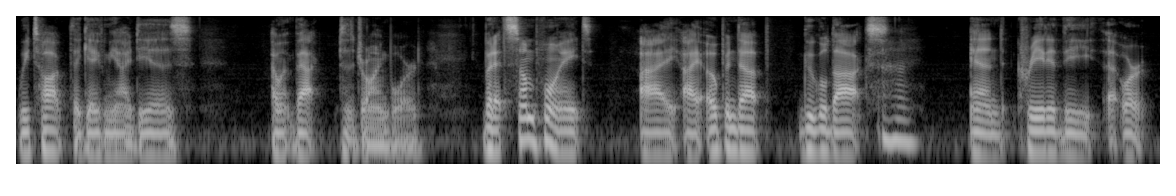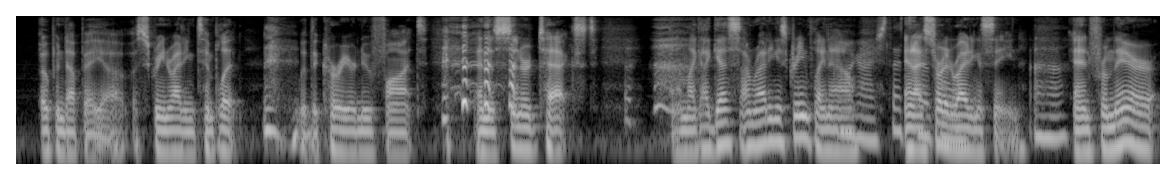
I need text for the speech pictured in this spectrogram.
We talked, they gave me ideas. I went back to the drawing board. But at some point, I, I opened up Google Docs and created the uh, or opened up a, uh, a screenwriting template with the Courier new font and the centered text. And I'm like, I guess I'm writing a screenplay now. Oh my gosh, that's and I started cool. writing a scene. Uh-huh. And from there,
